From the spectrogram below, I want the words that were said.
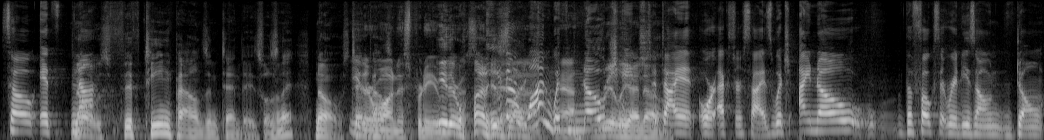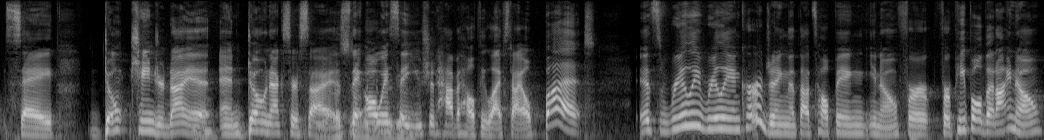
So it's No, not. it was 15 pounds in 10 days, wasn't it? No, it was 10 Either pounds. one is pretty Either impressive. one is Either like one with yeah. no Really, change to diet or exercise, which I know the folks at Riduzone don't say, don't change your diet mm-hmm. and don't exercise. that's they not a good always say you should have a healthy lifestyle. But it's really, really encouraging that that's helping, you know, for, for people that I know,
